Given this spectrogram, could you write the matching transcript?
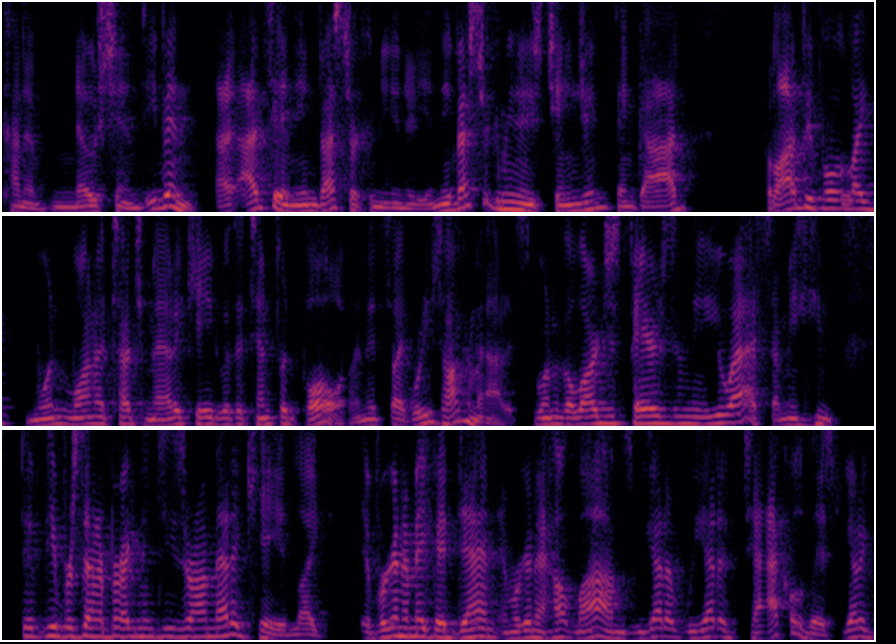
kind of notions even i'd say in the investor community and the investor community is changing thank god but a lot of people like wouldn't want to touch Medicaid with a 10 foot pole. And it's like, what are you talking about? It's one of the largest payers in the US. I mean, 50% of pregnancies are on Medicaid. Like if we're going to make a dent and we're going to help moms, we got to, we got to tackle this. We got to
